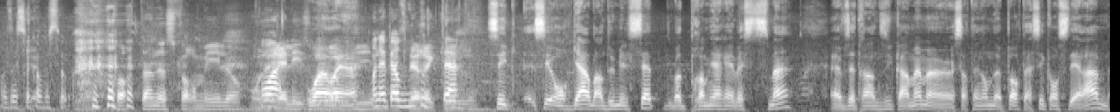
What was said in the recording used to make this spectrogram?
On va dire ça comme ça. C'est important de se former, là. On le Ouais. réalise Ouais, ouais, aujourd'hui. hein. On a perdu le beaucoup de recul, temps. là. C'est, c'est- on regarde en 2007 votre premier investissement. Euh, vous êtes rendu quand même à un certain nombre de portes assez considérable.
